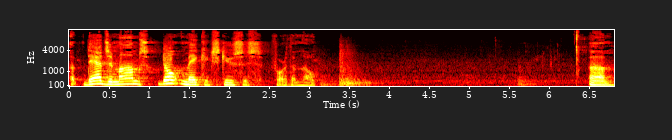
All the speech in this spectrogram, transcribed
Uh, dads and moms, don't make excuses for them though. Um,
